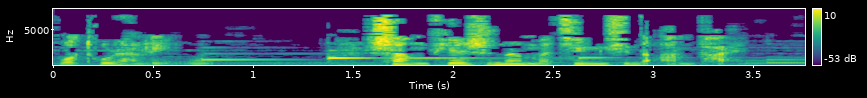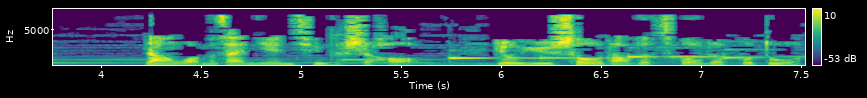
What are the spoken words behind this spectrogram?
我突然领悟，上天是那么精心的安排，让我们在年轻的时候，由于受到的挫折不多，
